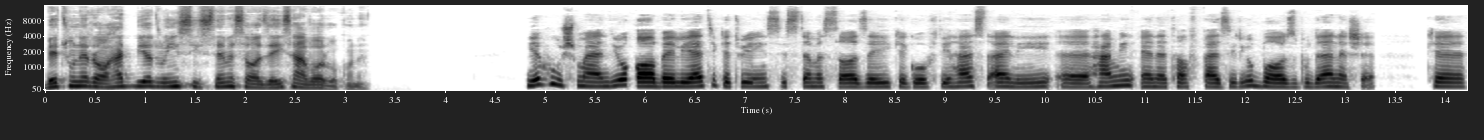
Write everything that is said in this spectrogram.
بتونه راحت بیاد رو این سیستم سازه‌ای سوار بکنه. یه هوشمندی و قابلیتی که توی این سیستم سازه‌ای که گفتی هست علی همین انعطاف پذیری و باز بودنشه که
